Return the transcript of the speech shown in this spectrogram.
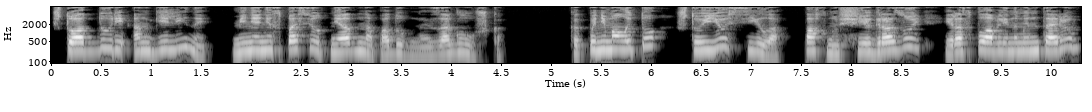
что от дури Ангелины меня не спасет ни одна подобная заглушка. Как понимал и то, что ее сила, пахнущая грозой и расплавленным янтарем,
